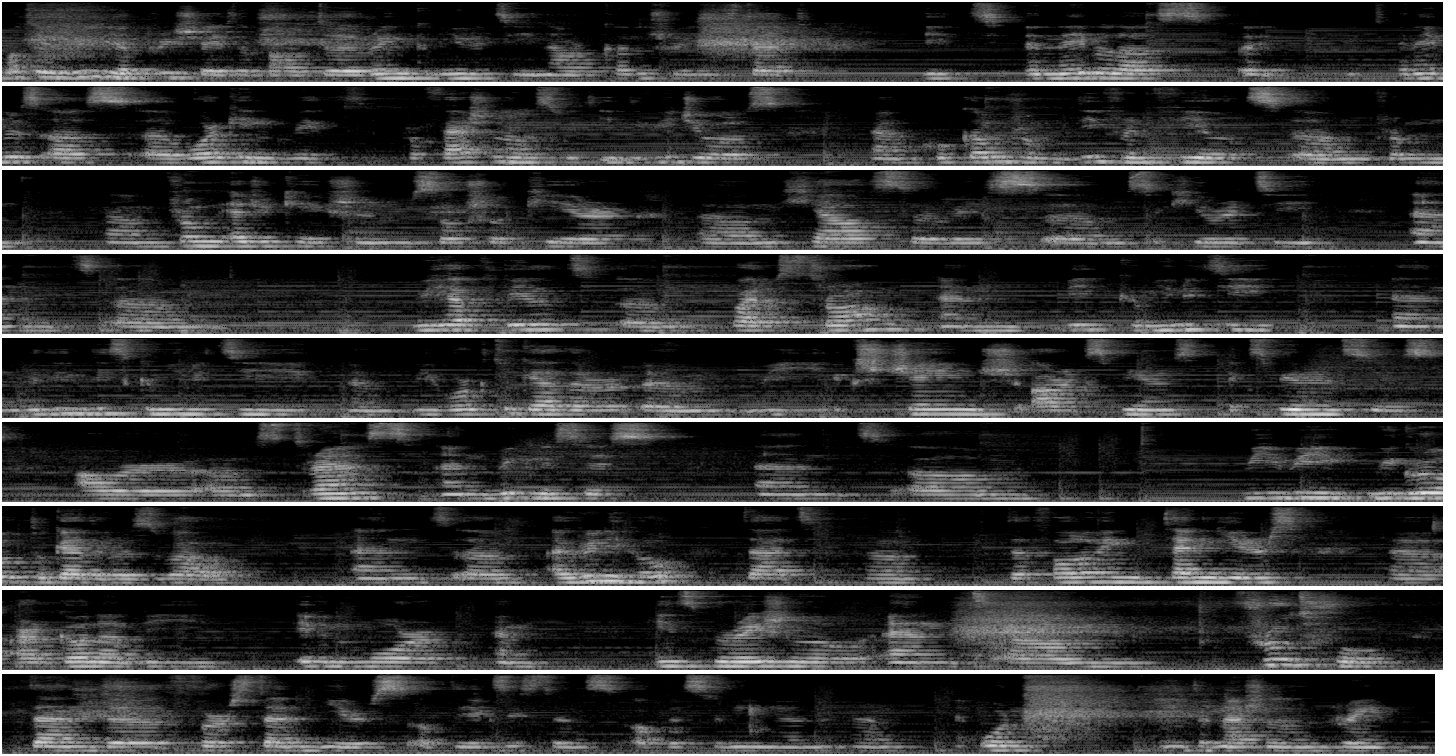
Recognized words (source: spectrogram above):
what I really appreciate about the RAN community in our country is that it us, uh, it enables us uh, working with professionals, with individuals um, who come from different fields, um, from um, from education, social care, um, health service, um, security, and um, we have built quite a strong and big community and within this community um, we work together, um, we exchange our experience, experiences, our um, strengths and weaknesses and um, we, we, we grow together as well. And um, I really hope that um, the following 10 years uh, are gonna be even more inspirational and fruitful than the first 10 years of the existence of the Slovenian um, or international RAN.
